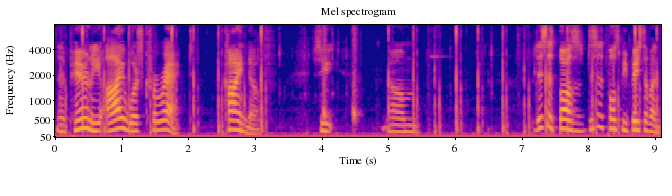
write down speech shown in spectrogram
And apparently I was correct. Kind of. See, um, this is supposed this is supposed to be based off an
